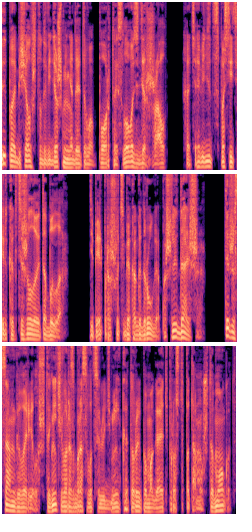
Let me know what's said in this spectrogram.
Ты пообещал, что доведешь меня до этого порта, и слово сдержал. Хотя, видит спаситель, как тяжело это было. Теперь прошу тебя как друга, пошли дальше. Ты же сам говорил, что нечего разбрасываться людьми, которые помогают просто потому, что могут.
